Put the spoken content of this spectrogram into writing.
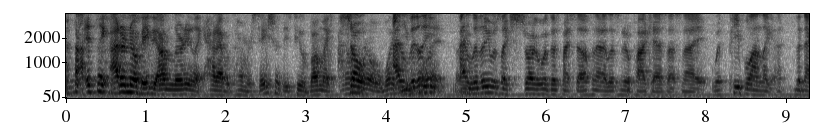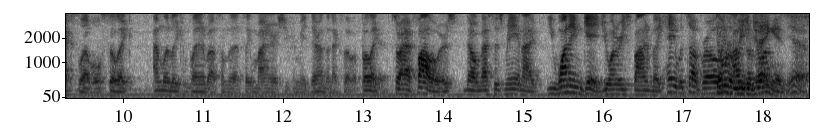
it's, it's like I don't know. Maybe I'm learning like how to have a conversation with these people, but I'm like, I don't so know what I you literally, want. I literally was like struggling with this myself, and then I listened to a podcast last night with people on like the next level. So like I'm literally complaining about something that's like minor issue for me. They're on the next level, but like Yeah. so I have followers. They'll message me, and I you want to engage, you want to respond, and be like, hey, what's up, bro? don't Like, how you doing? hanging. Yeah.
